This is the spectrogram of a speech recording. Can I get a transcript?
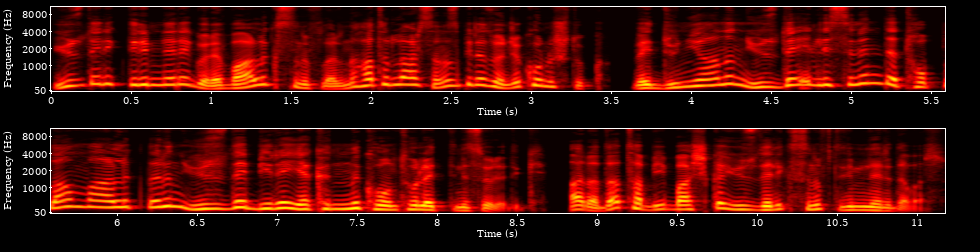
Yüzdelik dilimlere göre varlık sınıflarını hatırlarsanız biraz önce konuştuk. Ve dünyanın %50'sinin de toplam varlıkların %1'e yakınını kontrol ettiğini söyledik. Arada tabii başka yüzdelik sınıf dilimleri de var.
